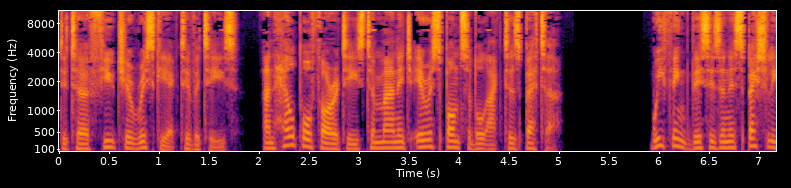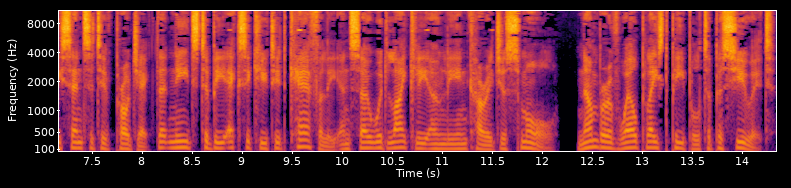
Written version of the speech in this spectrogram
deter future risky activities, and help authorities to manage irresponsible actors better. We think this is an especially sensitive project that needs to be executed carefully and so would likely only encourage a small number of well placed people to pursue it.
